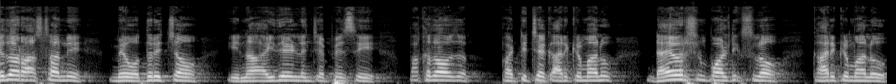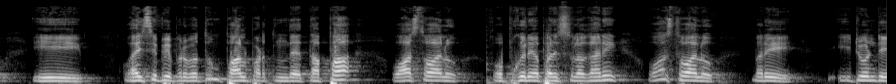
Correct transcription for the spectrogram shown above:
ఏదో రాష్ట్రాన్ని మేము ఉద్ధరించాం ఈ నా ఐదేళ్ళని చెప్పేసి పక్కదో పట్టించే కార్యక్రమాలు డైవర్షన్ పాలిటిక్స్లో కార్యక్రమాలు ఈ వైసీపీ ప్రభుత్వం పాల్పడుతుందే తప్ప వాస్తవాలు ఒప్పుకునే పరిస్థితిలో కానీ వాస్తవాలు మరి ఇటువంటి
